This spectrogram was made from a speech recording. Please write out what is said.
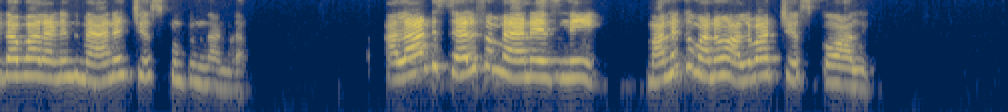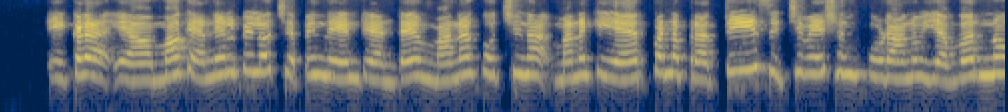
ఇదవ్వాలనేది మేనేజ్ చేసుకుంటుందంట. అలాంటి సెల్ఫ్ మేనేజ్ని మనకు మనం అలవాటు చేసుకోవాలి. ఇక్కడ మాకు ఎన్ఎల్పిలో చెప్పింది ఏంటి అంటే మనకు వచ్చిన మనకి ఏర్పడిన ప్రతి సిచ్యువేషన్ కూడాను ఎవరినో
